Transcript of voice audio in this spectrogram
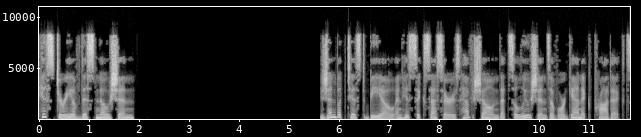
History of this notion Jean-Baptiste Biot and his successors have shown that solutions of organic products,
